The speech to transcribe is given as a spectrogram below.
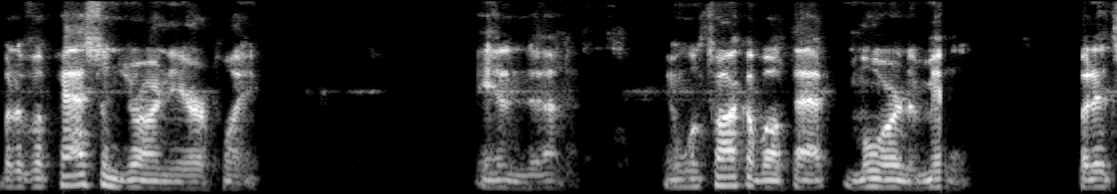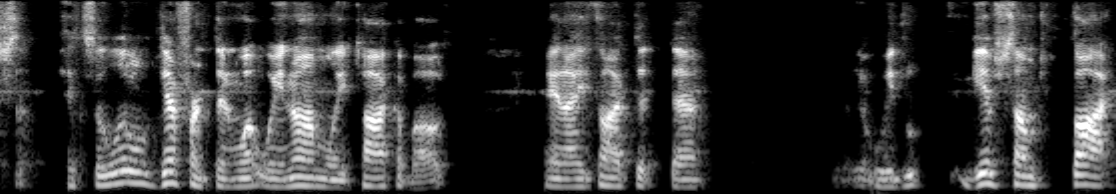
but of a passenger on the airplane. And uh, and we'll talk about that more in a minute. But it's it's a little different than what we normally talk about. And I thought that uh, we'd give some thought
